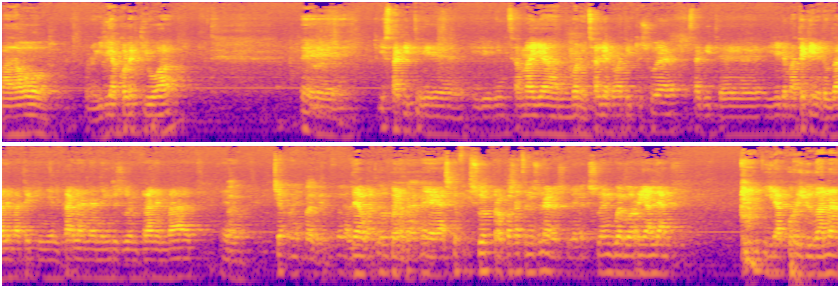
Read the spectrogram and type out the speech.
badago bueno, iria kolektiboa, e, ez dakit irigintza maian, bueno, txaldiak ematik duzue, ez dakit e, irire batekin, edo udalen batekin elkarlanan egin duzuen planen bat, edo, txe, bai, bai. bueno, e, azken, zuek proposatzen duzuna, zuen web horri aldean irakurri dudana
